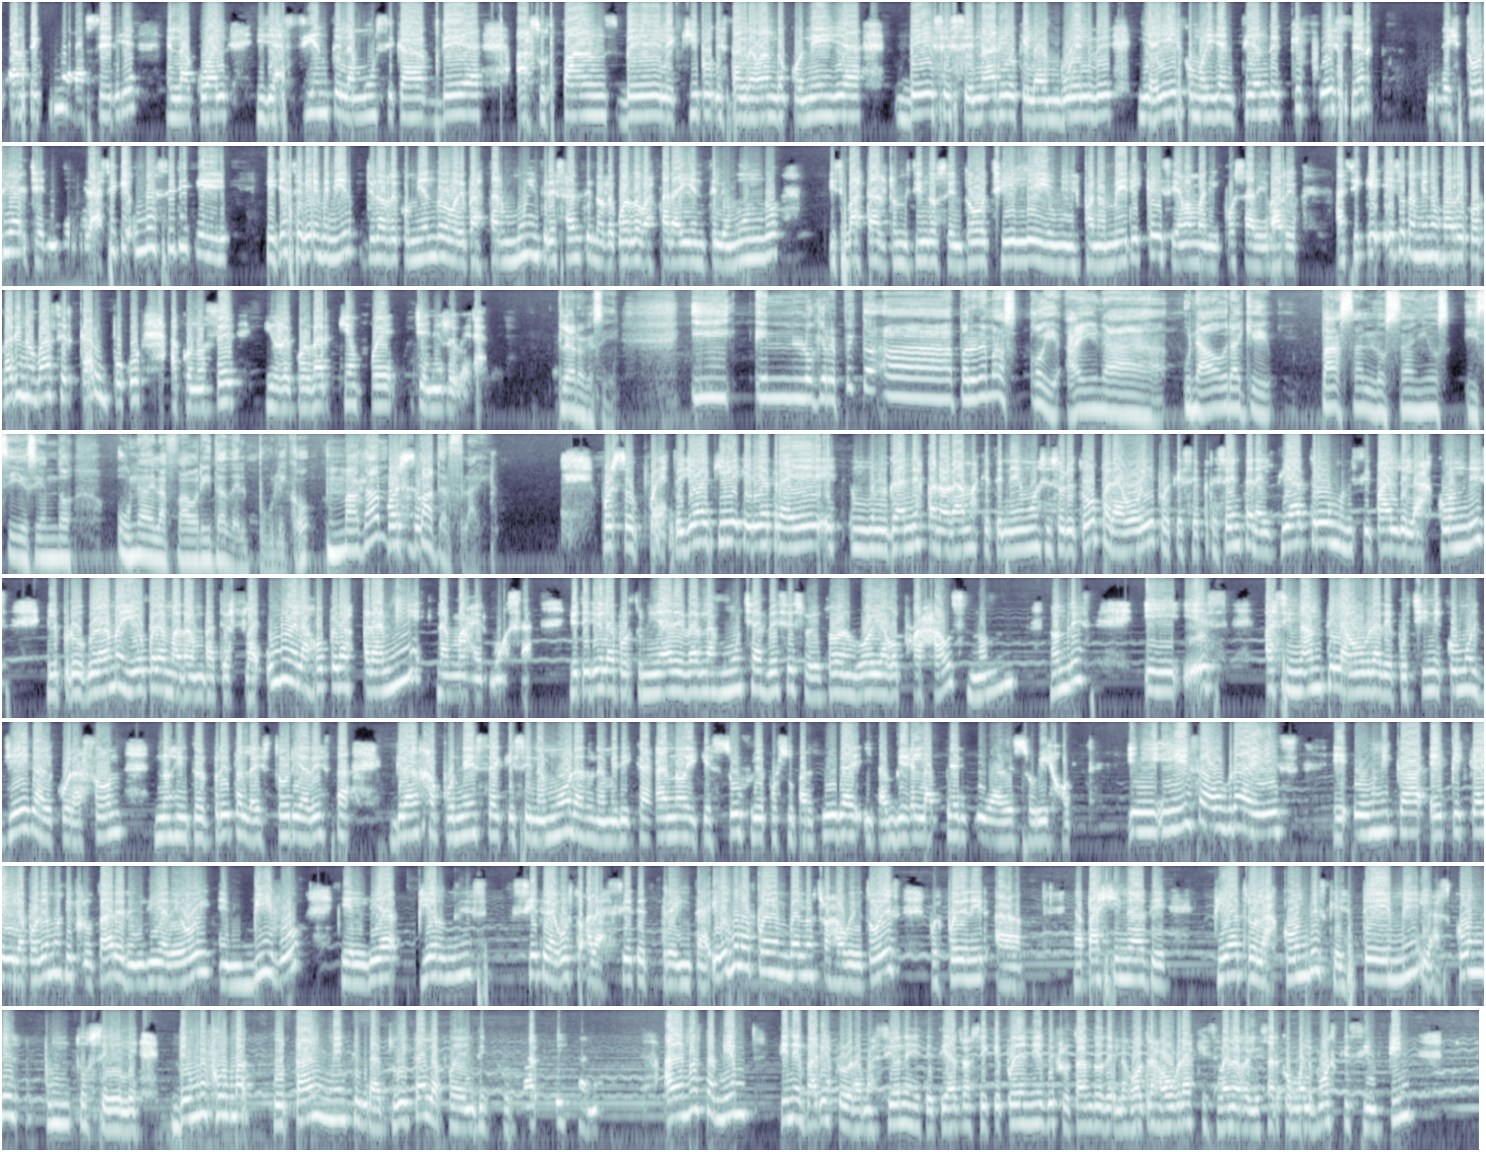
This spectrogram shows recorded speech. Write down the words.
parte de la serie en la cual ella siente la música, ve a sus fans, ve el equipo que está grabando con ella, ve ese escenario que la envuelve y ahí es como ella entiende qué fue ser la historia Así que una serie que y ya se a venir, yo la recomiendo, va a estar muy interesante, no recuerdo, va a estar ahí en Telemundo y va a estar transmitiéndose en todo Chile y en Hispanoamérica y se llama Mariposa de Barrio. Así que eso también nos va a recordar y nos va a acercar un poco a conocer y recordar quién fue Jenny Rivera. Claro que sí. Y en lo que respecta a panoramas, hoy hay una, una obra que pasan los años y sigue siendo una de las favoritas del público, Madame Butterfly. Por supuesto, yo aquí le quería traer los grandes panoramas que tenemos y sobre todo para hoy porque se presenta en el Teatro Municipal de Las Condes el programa y ópera Madame Butterfly, una de las óperas para mí la más hermosa. Yo he tenido la oportunidad de verlas muchas veces, sobre todo en Royal Opera House, en Londres, y es fascinante la obra de Puccini, cómo llega al corazón, nos interpreta la historia de esta gran japonesa que se enamora de un americano y que sufre por su partida y también la pérdida de su hijo. Y, esa obra es eh, única, épica y la podemos disfrutar en el día de hoy en vivo el día viernes 7 de agosto a las 7.30. ¿Y dónde la pueden ver nuestros auditores? Pues pueden ir a la página de Teatro Las Condes, que es tmlascondes.cl. De una forma totalmente gratuita la pueden disfrutar esta noche. Además también tiene varias programaciones este teatro, así que pueden ir disfrutando de las otras obras que se van a realizar como El Bosque Sin Fin,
